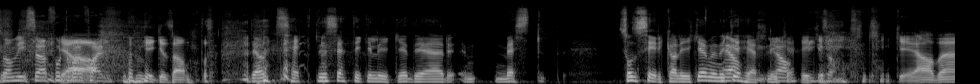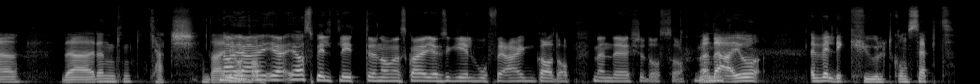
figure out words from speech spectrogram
Som viser seg fort å være feil. ikke sant? Det er jo teknisk sett ikke like. Det er mest sånn cirka like, men ikke Ja, helt like. ja. Ikke sant. ikke, ja, det, det er en catch der Nei, jeg, jeg, jeg har spilt litt nå, men skal. Jeg husker ikke hvorfor jeg ga det opp, men det skjedde også. Men det er jo et veldig kult konsept.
